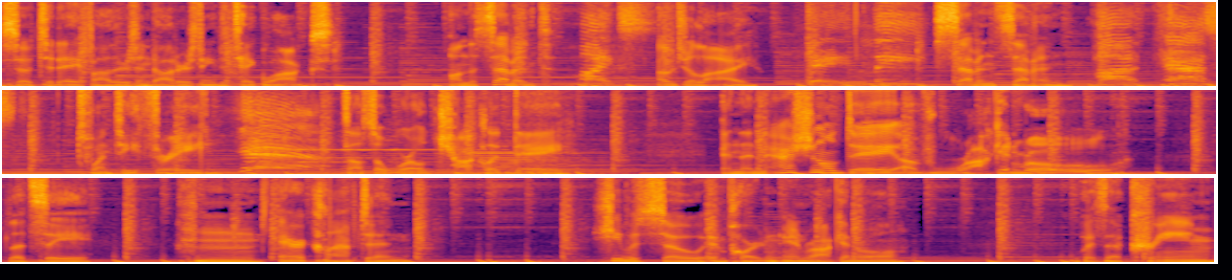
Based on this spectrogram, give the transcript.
So today, fathers and daughters need to take walks. On the 7th Mike's of July, Daily 7 7 Podcast. 23. Yeah! It's also World Chocolate Day and the National Day of Rock and Roll. Let's see. Hmm, Eric Clapton. He was so important in rock and roll with a Cream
